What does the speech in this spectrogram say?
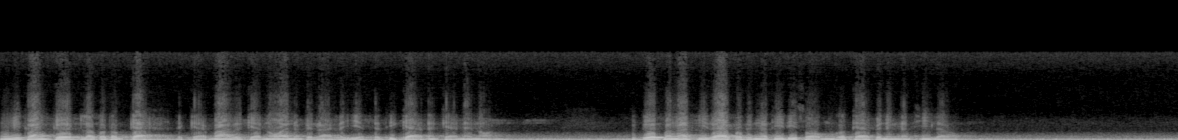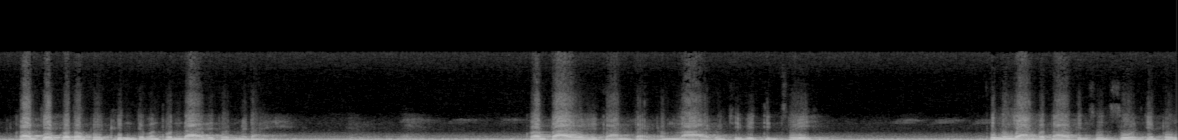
มันมีการเกิดแล้วก็ต้องแก่จะแก่มากหรือแก่น้อยนั้นเป็นรายละเอียด แต่ที่แก่นั้นแก่แน่นอน เกิดมานาทีแรกพอถึงนาทีที่สองก็แก่ไปหนึ่งนาทีแล้ว ความเจ็บก็ต้องเกิดขึ้น แต่มันทนได้หรือทนไม่ได้ ความตายก็คือการแตกทำลายของชีวิตจินทรีย์ที่บางอย่างก็ตายเป็นส่วนๆเช่นผม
